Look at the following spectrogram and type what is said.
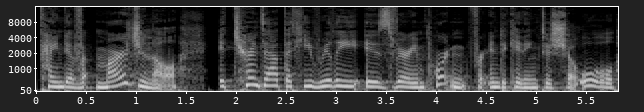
kind of marginal, it turns out that he really is very important for indicating to Shaul,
